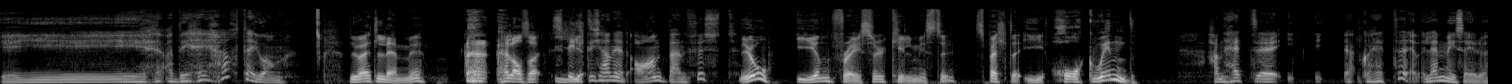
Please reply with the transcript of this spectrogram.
I, ja, det har jeg hørt en gang. Du vet Lemmy Eller altså Spilte ikke han i et annet band først? Jo, Ian Fraser Killmister spilte i Hawkwind. Han het Hva heter? Lemmy, sier du?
